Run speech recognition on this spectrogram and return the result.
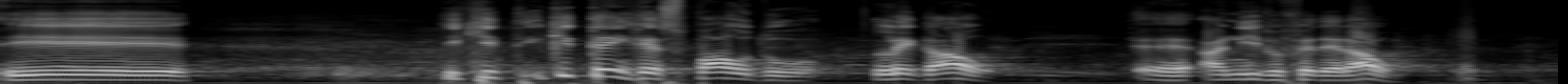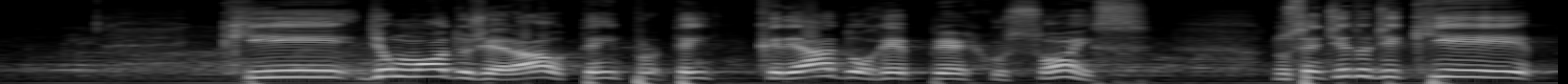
e, e, que, e que tem respaldo legal é, a nível federal, que, de um modo geral, tem, tem criado repercussões no sentido de que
